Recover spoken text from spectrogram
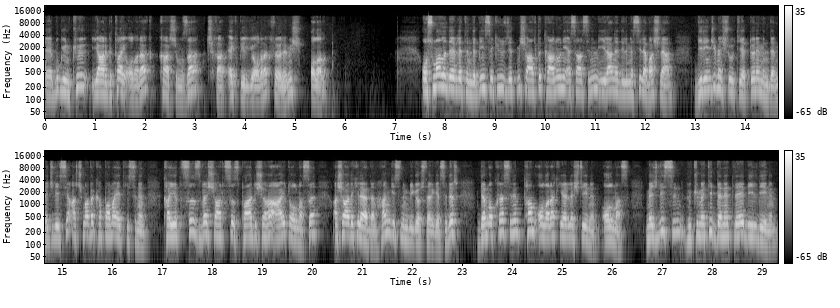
e, bugünkü Yargıtay olarak karşımıza çıkar. Ek bilgi olarak söylemiş olalım. Osmanlı Devleti'nde 1876 Kanuni Esasının ilan edilmesiyle başlayan birinci Meşrutiyet döneminde meclisi açma ve kapama yetkisinin kayıtsız ve şartsız padişaha ait olması aşağıdakilerden hangisinin bir göstergesidir? Demokrasinin tam olarak yerleştiğinin olmaz. Meclisin hükümeti denetleyebildiğinin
